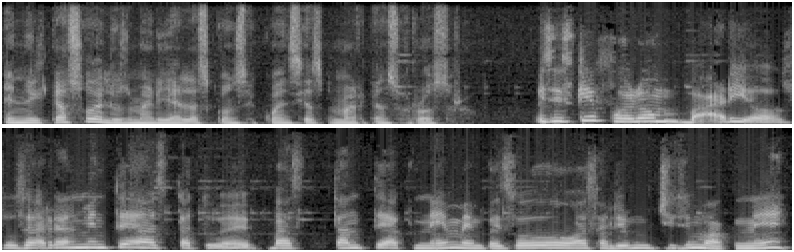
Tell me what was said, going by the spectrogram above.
En el caso de Luz María, las consecuencias marcan su rostro. Pues es que fueron varios, o sea, realmente hasta tuve bastante acné, me empezó a salir muchísimo acné.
